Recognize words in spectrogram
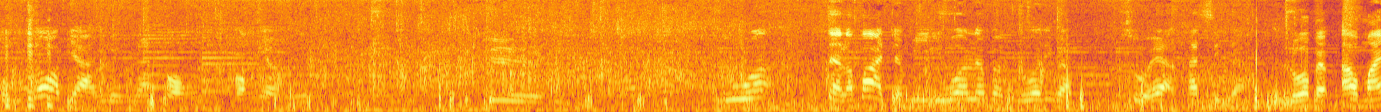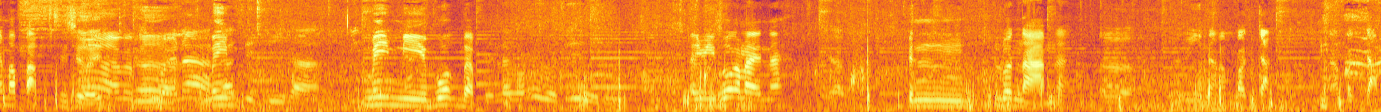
ผมชอบอย่างหนึ่งนะของของแถวนี้คือรั้วแต่ละบ้านจะมีรั้วแล้วแบบรั้วที่แบบสวยอะคลาสสิกอะรั้วแบบเอาไม้มาปักเฉยออแบบๆเอสอวยนะไม่คลาสสิกดีนะไม่มีพวกแบบเป็นแล้วก็เออเท่ดีไม่มีพวกอะไรนะ ครับเป็นลวดหนามนะเออไม่มีหน้ำประจับน้ำประจับ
